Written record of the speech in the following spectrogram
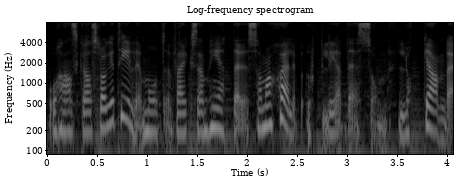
och han ska ha slagit till mot verksamheter som han själv upplevde som lockande.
